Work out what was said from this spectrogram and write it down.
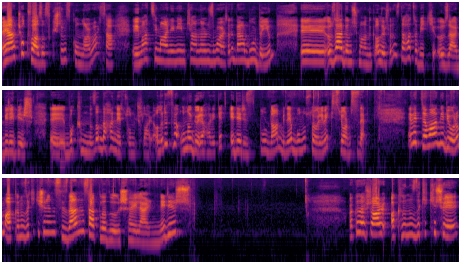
Eğer çok fazla sıkıştığınız konular varsa, e, maddi manevi imkanlarınız varsa da ben buradayım. E, özel danışmanlık alırsanız daha tabii ki özel birebir e, bakımımıza daha net sonuçlar alırız ve ona göre hareket ederiz. Buradan bir de bunu söylemek istiyorum size. Evet devam ediyorum. Aklınızdaki kişinin sizden sakladığı şeyler nedir? Arkadaşlar aklınızdaki kişi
